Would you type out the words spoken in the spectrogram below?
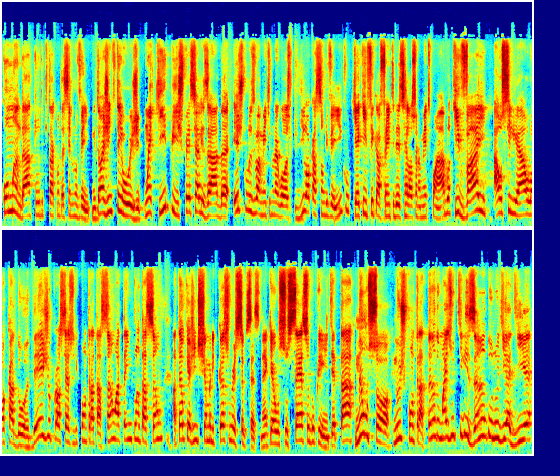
comandar tudo que está acontecendo no veículo. Então, a gente tem hoje uma equipe especializada exclusivamente no negócio de locação de veículo, que é quem fica à frente desse relacionamento com a ABLA, que vai auxiliar o locador desde o processo de contratação até implantação, até o que a gente chama de customer success, né, que é o sucesso do cliente. É estar tá não só nos contratando, mas utilizando no dia a dia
